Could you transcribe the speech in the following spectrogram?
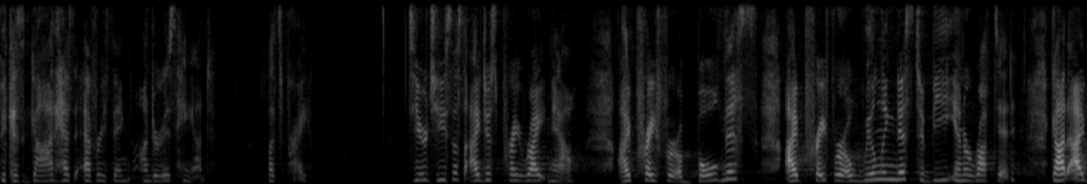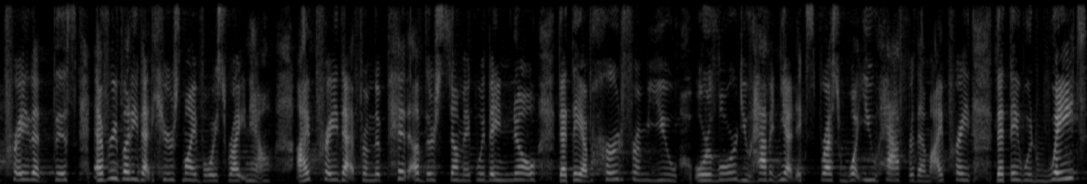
because God has everything under his hand. Let's pray. Dear Jesus, I just pray right now I pray for a boldness. I pray for a willingness to be interrupted. God, I pray that this, everybody that hears my voice right now, I pray that from the pit of their stomach, would they know that they have heard from you, or Lord, you haven't yet expressed what you have for them. I pray that they would wait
